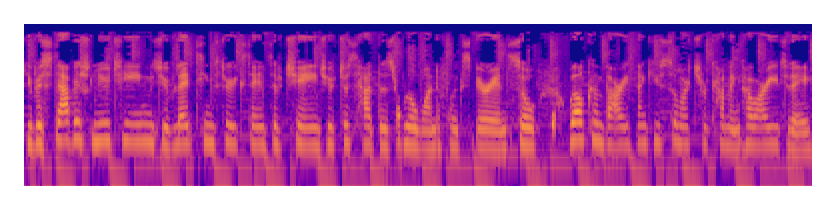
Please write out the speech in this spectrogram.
You've established new teams, you've led teams through extensive change, you've just had this real wonderful experience. So, welcome, Barry. Thank you so much for coming. How are you today?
